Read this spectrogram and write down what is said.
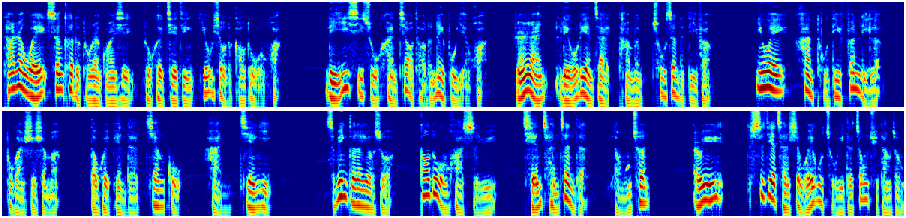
他认为，深刻的土壤关系如何界定优秀的高度文化，礼仪习俗和教条的内部演化仍然留恋在他们出生的地方，因为和土地分离了，不管是什么，都会变得坚固和坚硬。斯宾格勒又说。高度文化始于前城镇的农村，而于世界城市唯物主义的终曲当中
